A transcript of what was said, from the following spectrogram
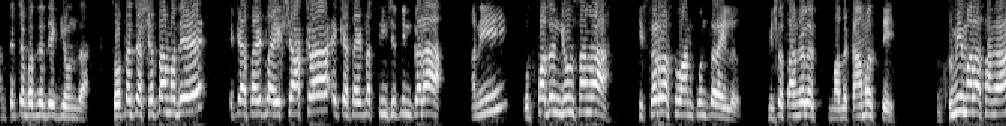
आणि त्याच्या बदल्यात एक घेऊन जा. स्वतःच्या शेतामध्ये एका साईडला एकशे अकरा एका साईडला तीनशे तीन करा आणि उत्पादन घेऊन सांगा की सर्रस वाण कोणतं राहिलं. मी तर सांगलच माझं कामच ते. तुम्ही मला सांगा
